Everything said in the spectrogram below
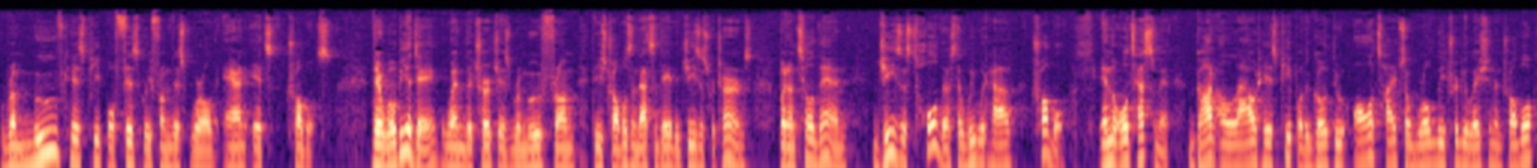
removed his people physically from this world and its troubles. There will be a day when the church is removed from these troubles, and that's the day that Jesus returns. But until then, Jesus told us that we would have trouble. In the Old Testament, God allowed his people to go through all types of worldly tribulation and trouble.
